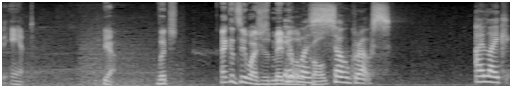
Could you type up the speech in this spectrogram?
The aunt. Yeah. Which I can see why she's maybe a little cold. it little was so gross. I like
